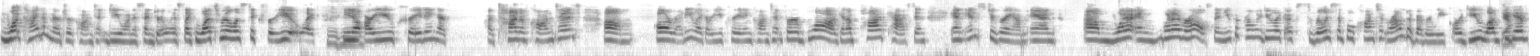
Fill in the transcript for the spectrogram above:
what kind of nurture content do you want to send your list? Like, what's realistic for you? Like, mm-hmm. you know, mm-hmm. are you creating a, a ton of content um, already? Like, are you creating content for a blog and a podcast and, and Instagram and um, what and whatever else? Then you could probably do like a really simple content roundup every week. Or do you love to yeah. give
